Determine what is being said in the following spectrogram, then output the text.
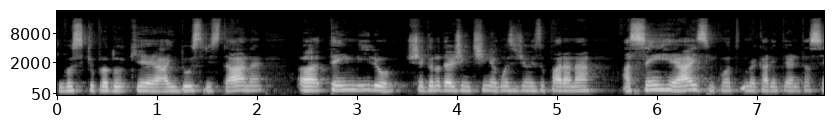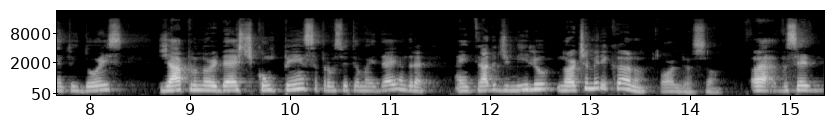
que, você, que, o produto, que a indústria está. Né? Uh, tem milho chegando da Argentina em algumas regiões do Paraná a 100 reais, enquanto no mercado interno está 102. Já para o Nordeste compensa, para você ter uma ideia, André, a entrada de milho norte-americano. Olha só. Uh, você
